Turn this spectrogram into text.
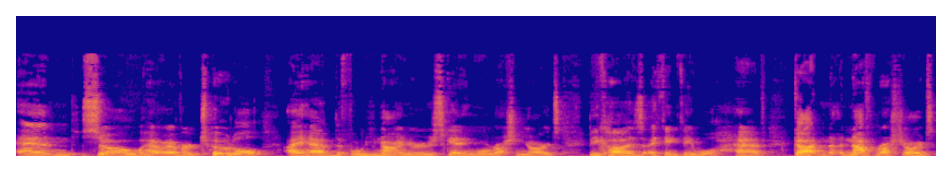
and so, however, total, I have the 49ers getting more rushing yards because I think they will have gotten enough rush yards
